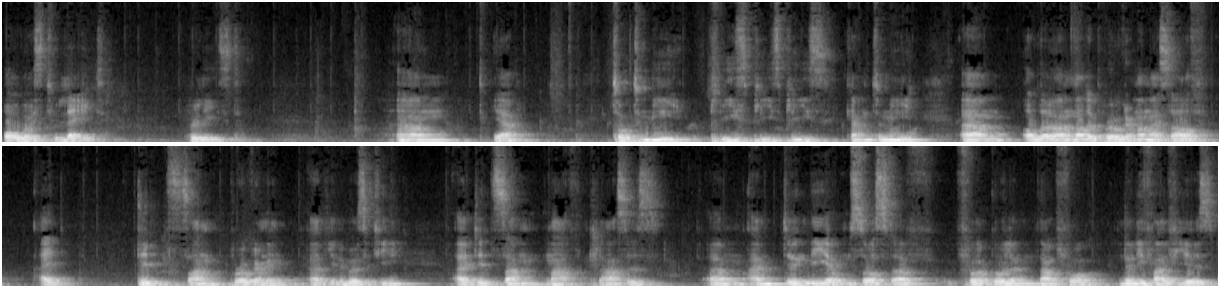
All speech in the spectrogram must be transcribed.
always too late released. Um, yeah, talk to me. Please, please, please come to me. Um, although I'm not a programmer myself, I did some programming at university. I did some math classes. Um, I'm doing the open source stuff for Golem now for nearly five years.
